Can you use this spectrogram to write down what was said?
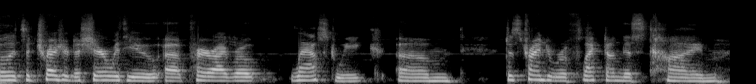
Well, it's a treasure to share with you a prayer I wrote last week, um, just trying to reflect on this time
